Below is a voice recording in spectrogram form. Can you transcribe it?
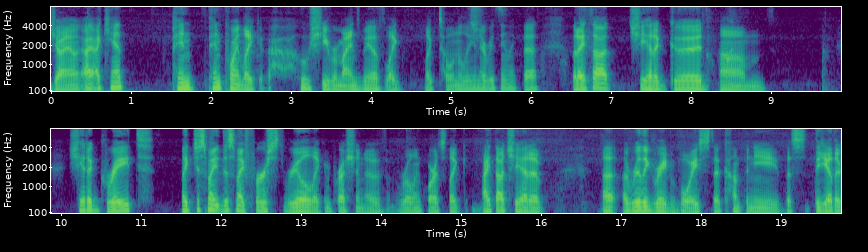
Jaeyoung. I, I can't pin pinpoint like who she reminds me of, like like tonally and everything like that. But I thought she had a good, um, she had a great like just my this is my first real like impression of Rolling Quartz. Like I thought she had a a, a really great voice to accompany this the other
